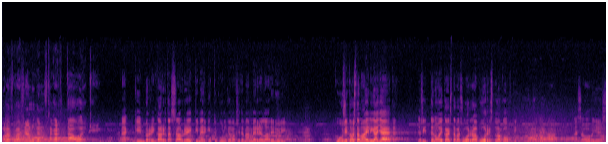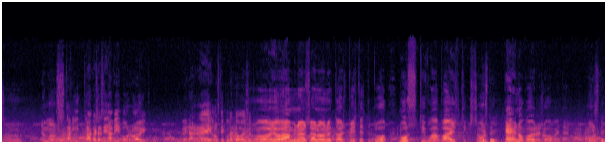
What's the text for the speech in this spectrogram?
oletko sinä lukenut sitä karttaa oikein? McKimberin kartassa on reitti merkitty kulkevaksi tämän merenlahden yli. 16 mailia jäätä ja sitten oikaistava suoraan vuoristoa kohti. Näissä ohjeissa. No musta, hittaako sä sinä vikuroit? Vedä reilusti, kuten toiset. No johan minä sanon, että olisi pistetty tuo musti vaan paistiksi. Musti, Kehno koira se on vetämään. musti.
